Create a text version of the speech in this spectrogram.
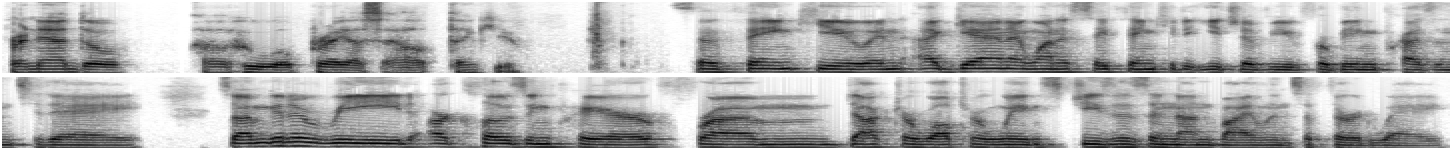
Fernando, uh, who will pray us out. Thank you. So thank you. And again, I want to say thank you to each of you for being present today. So I'm going to read our closing prayer from Dr. Walter Wink's Jesus and Nonviolence, a Third Way.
